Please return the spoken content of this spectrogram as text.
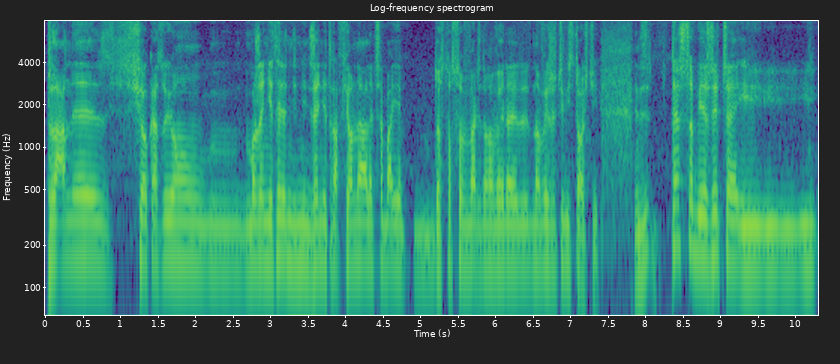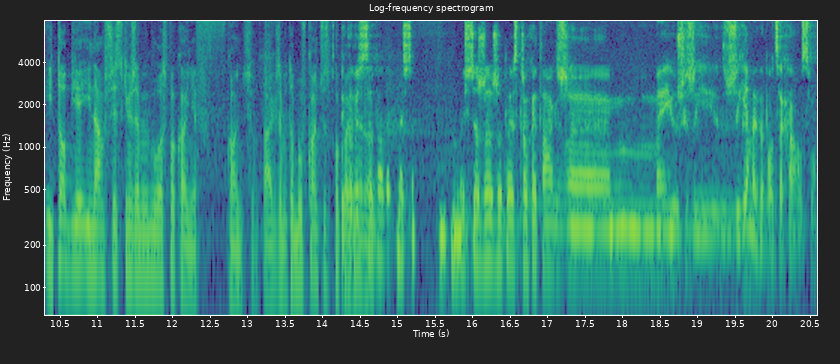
plany się okazują mm, może nie tyle, nie- że nietrafione, ale trzeba je dostosowywać do nowej, nowej rzeczywistości. Więc też sobie życzę i, i, i tobie, i nam wszystkim, żeby było spokojnie w końcu, tak? Żeby to był w końcu Tylko spokojny wiesz co. Tadek, myślę, myślę że, że to jest trochę tak, że my już ży- żyjemy w epoce chaosu.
